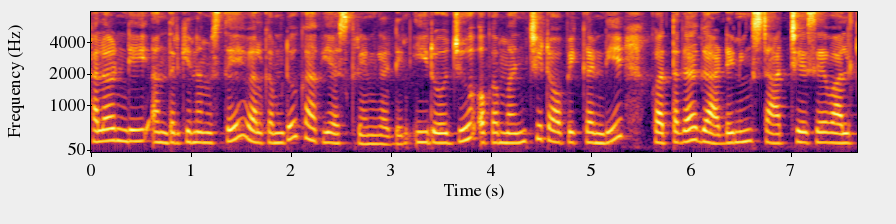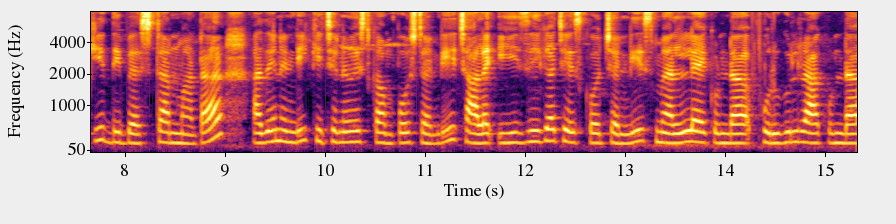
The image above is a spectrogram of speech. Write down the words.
హలో అండి అందరికీ నమస్తే. Welcome to Capia screen garden. ఈరోజు ఒక మంచి టాపిక్ అండి. కొత్తగా గార్డెనింగ్ స్టార్ట్ చేసే వాళ్ళకి ది బెస్ట్ అనమాట అదేనండి కిచెన్ వేస్ట్ కంపోస్ట్ అండి. చాలా ఈజీగా చేసుకోవచ్చండి. స్మెల్ లేకుండా పురుగులు రాకుండా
